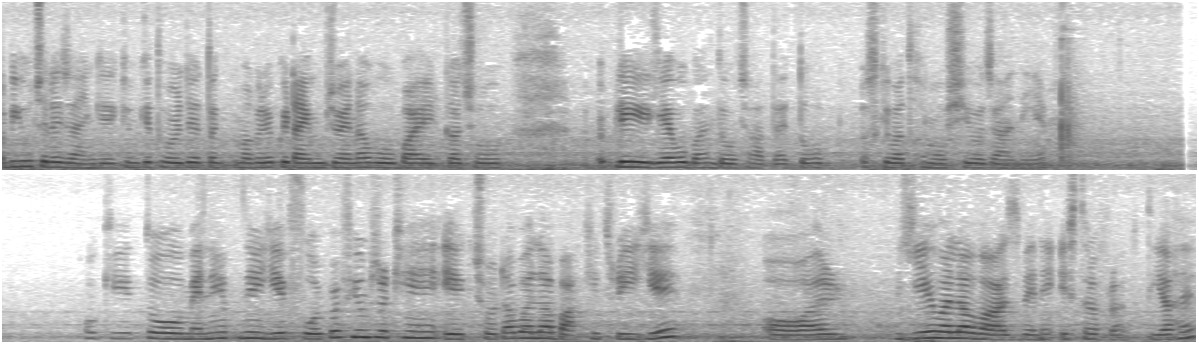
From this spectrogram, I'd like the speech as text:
अभी वो चले जाएँगे क्योंकि थोड़ी देर तक मगरब के टाइम जो है ना वो बाहर का जो प्ले एरिया है वो बंद हो जाता है तो उसके बाद खामोशी हो जानी है। ओके okay, तो मैंने अपने ये फोर परफ्यूम्स रखे हैं एक छोटा वाला बाकी थ्री ये और ये वाला वाज मैंने इस तरफ़ रख दिया है।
